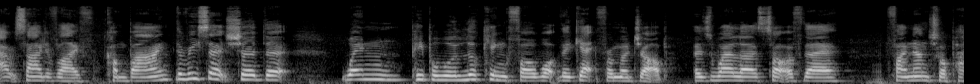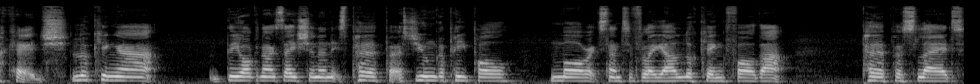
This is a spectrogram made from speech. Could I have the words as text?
outside of life combine. The research showed that when people were looking for what they get from a job, as well as sort of their financial package, looking at the organisation and its purpose, younger people more extensively are looking for that purpose led.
